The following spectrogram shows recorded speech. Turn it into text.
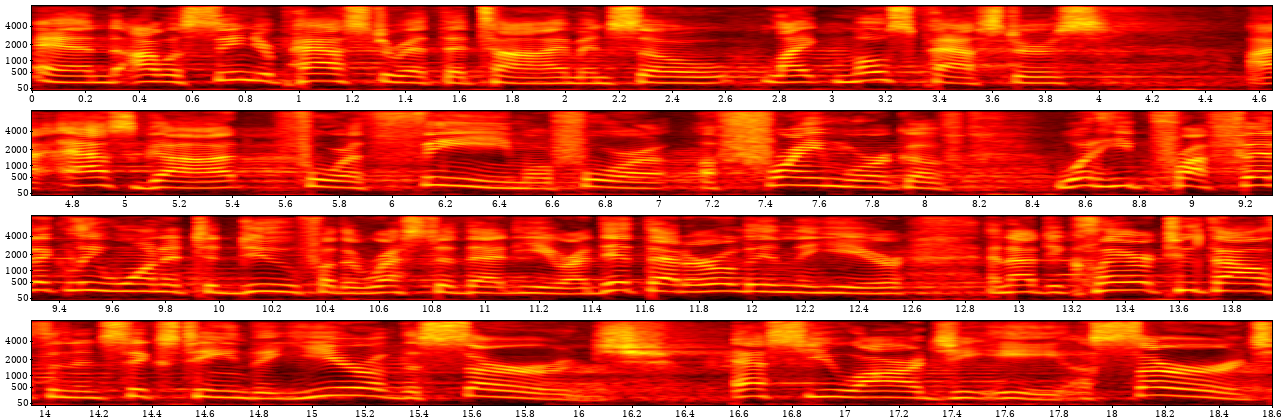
And I was senior pastor at that time, and so, like most pastors, I asked God for a theme or for a, framework of what He prophetically wanted to do for the rest of that year. I did that early in the year, and I declared 2016 the year of the surge. S U R G E. A surge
